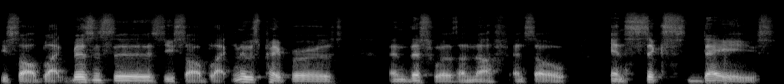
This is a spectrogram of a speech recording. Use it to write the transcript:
you saw black businesses, you saw black newspapers, and this was enough. And so in six days,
